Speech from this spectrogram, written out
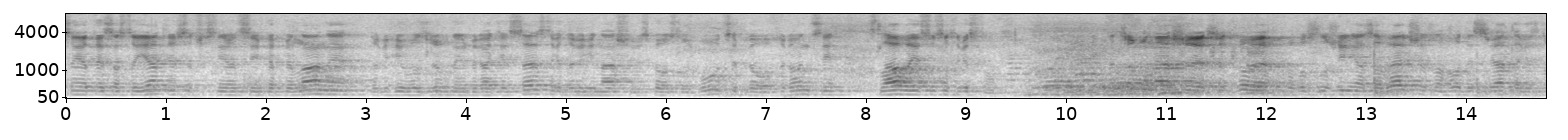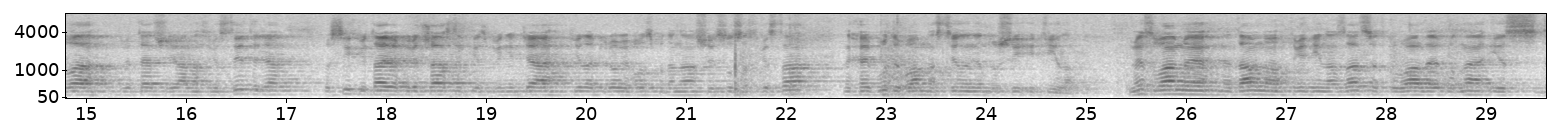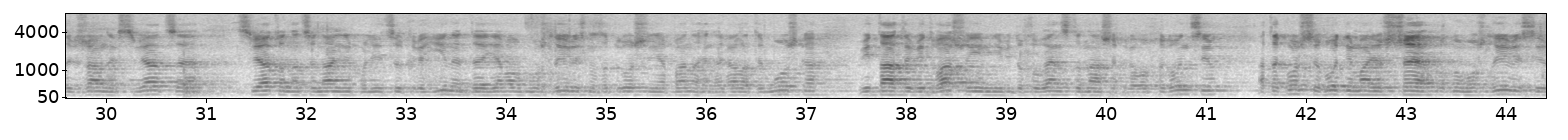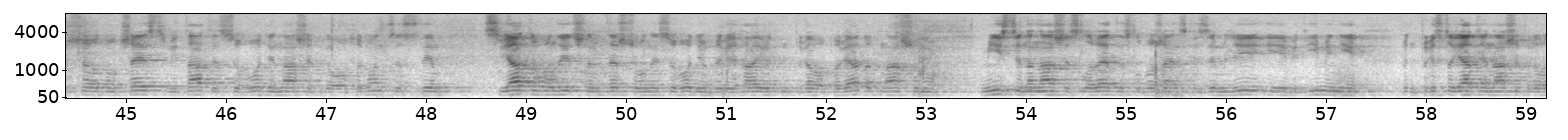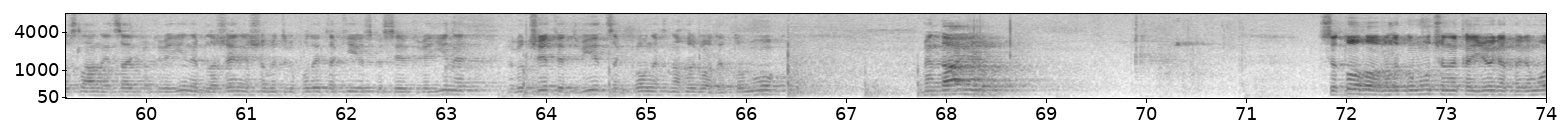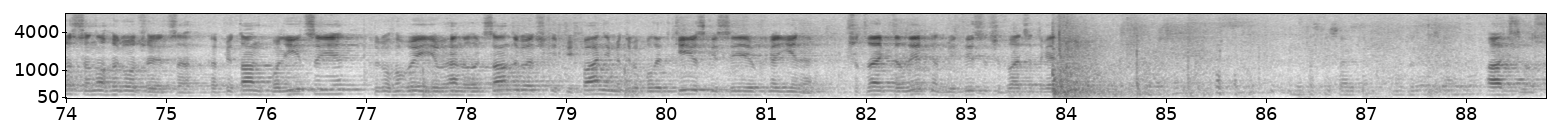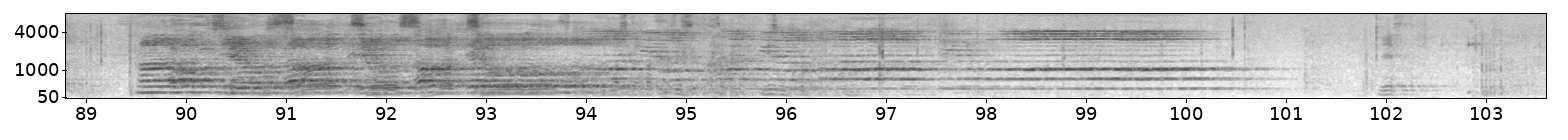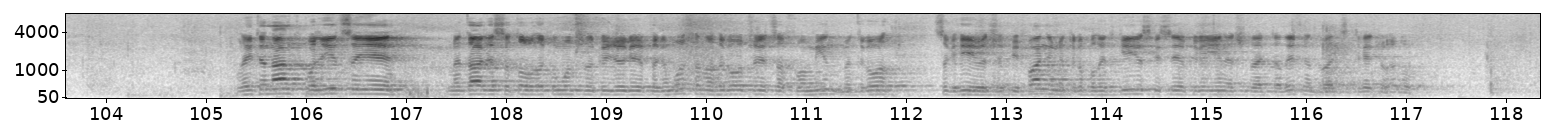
Отець настоятельство, чесні отці капелани, дорогі возлюблені браті і сестри, дорогі наші військовослужбовці, правоохоронці, слава Ісусу Христу! На цьому наше святкове богослужіння завершить з нагоди свята Різдва Святечі Іоанна Хрестителя. Усіх вітаю причасників з прийняття тіла крові Господа нашого Ісуса Христа. Нехай буде вам настілення душі і тіла. Ми з вами недавно, три дні назад, святкували одне із державних свят це свято Національної поліції України, де я мав можливість на запрошення пана генерала Тимошка вітати від вашого імені, від духовенства наших правоохоронців. А також сьогодні маю ще одну можливість і ще одну честь вітати сьогодні наших правоохоронців з тим святом величним, те, що вони сьогодні оберігають правопорядок нашому місті, на нашій славетній Слобожанській землі і від імені предстоятеля нашої православної церкви України, блаженнішого митрополита Київської всієї України, вручити дві церковних нагороди. Тому медаллю святого великомученика Юрія Переможця нагороджується капітан поліції Круговий Євген Олександрович Епіфаній, митрополит Київський всієї України, 4 липня 2023 року. Аксіос. Є. Лейтенант поліції медалі святого великомученика Юрія Переможця нагороджується Фомін Дмитро Сергійович Епіфані, митрополит Київський всієї України, 4 липня 23 року.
